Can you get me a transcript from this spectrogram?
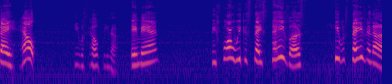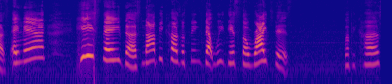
say help, he was helping us. Amen. Before we could say save us, he was saving us. Amen. He saved us not because of things that we did so righteous, but because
